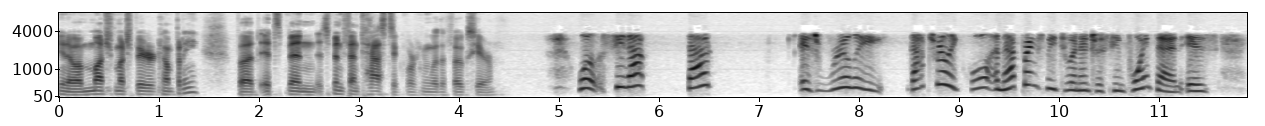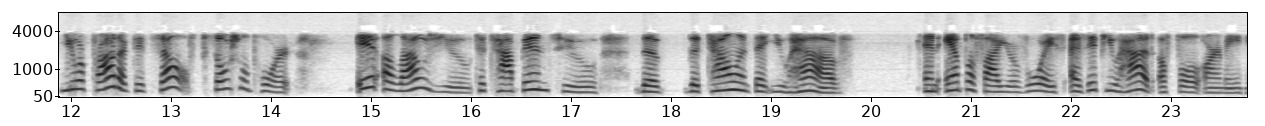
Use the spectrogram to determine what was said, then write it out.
you know, a much much bigger company. But it's been it's been fantastic working with the folks here. Well, see that that is really that's really cool, and that brings me to an interesting point. Then is your product itself, SocialPort. It allows you to tap into the the talent that you have and amplify your voice as if you had a full army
